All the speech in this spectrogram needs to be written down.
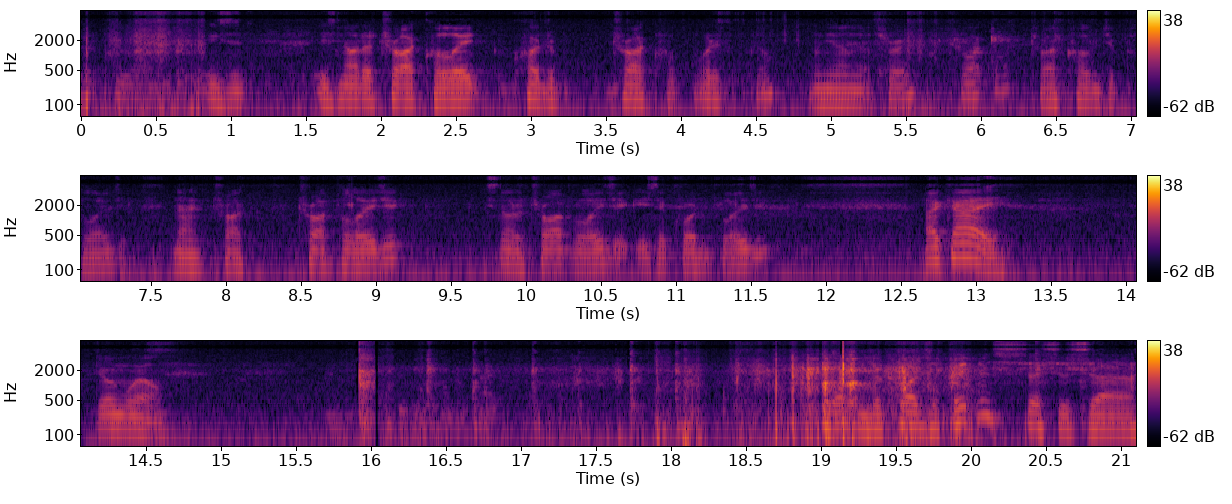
Got two arms. He's a, he's not a triquilid quadru tri what is it called when you only got three? Triquadriplegic. No, tri triplegic. He's not a triplegic. He's a quadriplegic. Okay, doing well. Welcome to Quads of Fitness. This is uh,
